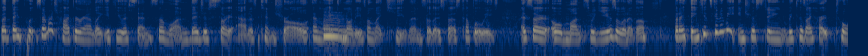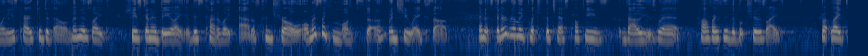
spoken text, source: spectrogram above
but they put so much hype around like if you ascend someone, they're just so out of control and like not even like human for those first couple of weeks, and so or months or years or whatever. But I think it's going to be interesting because I hope Tawny's character development is like she's going to be like this kind of like out of control, almost like monster when she wakes up. And it's going to really put to the test Poppy's values where halfway through the book she was like, but like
